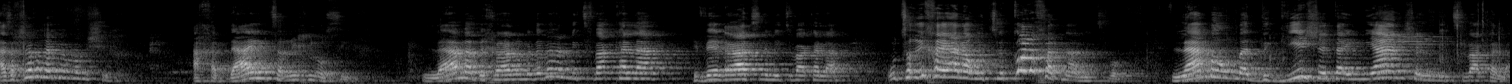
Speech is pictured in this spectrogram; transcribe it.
אז עכשיו הרב ממשיך. אך עדיין צריך להוסיף. למה בכלל הוא מדבר על מצווה קלה? ורץ למצווה קלה. הוא צריך היה לרוץ לכל אחת מהמצוות. למה הוא מדגיש את העניין של מצווה קלה?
